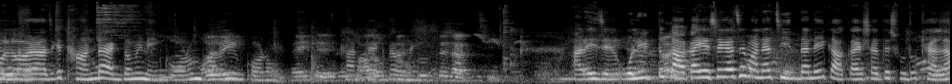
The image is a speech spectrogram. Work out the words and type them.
হলো, আর আজকে ঠান্ডা একদমই নেই, গরম ভালোই গরম। ঠান্ডা একদম নেই। আর এই যে, অলির তো কাকাই এসে গেছে মানে চিন্তা নেই কাকার সাথে শুধু খেলা।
